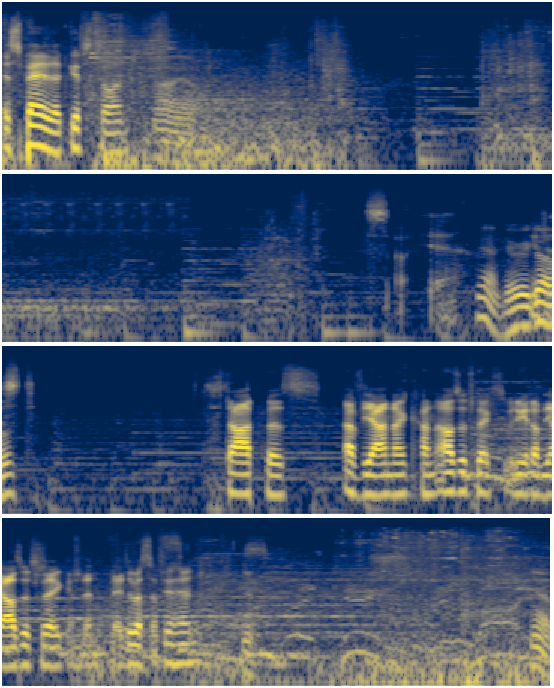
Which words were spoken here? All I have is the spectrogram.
a spell that gives taunt. ah yeah. okay. So yeah, Yeah, here we you go. just start with Aviana, can also Drake, so you get off the Azure Drake, and then play the rest of your hand. Yeah,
